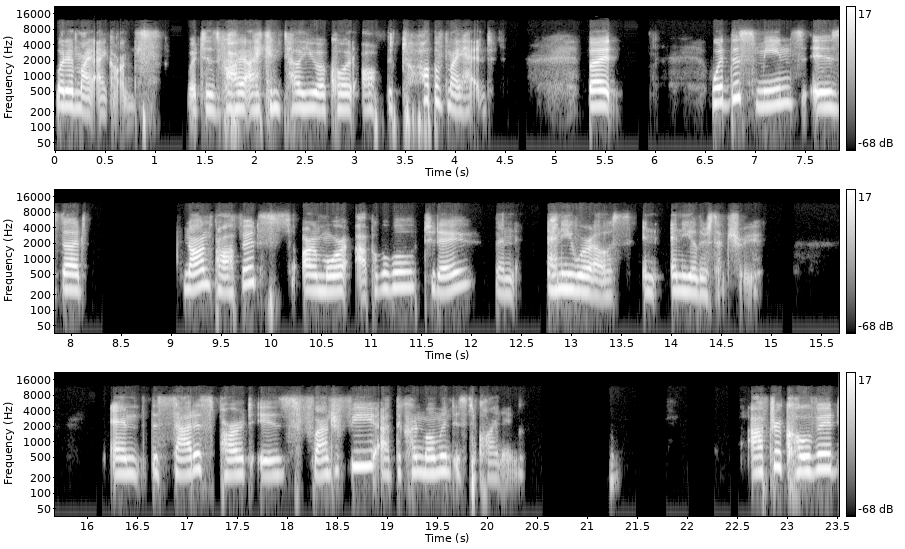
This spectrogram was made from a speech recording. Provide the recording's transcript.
one of my icons, which is why I can tell you a quote off the top of my head. But what this means is that nonprofits are more applicable today than anywhere else in any other century. And the saddest part is philanthropy at the current moment is declining. After COVID,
